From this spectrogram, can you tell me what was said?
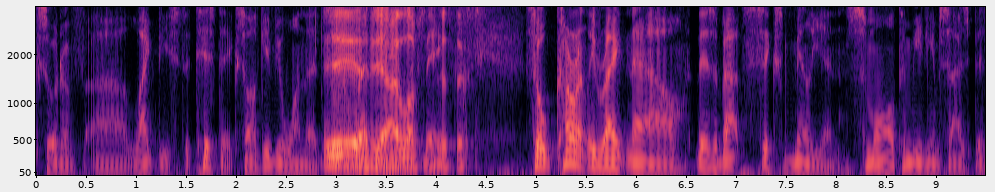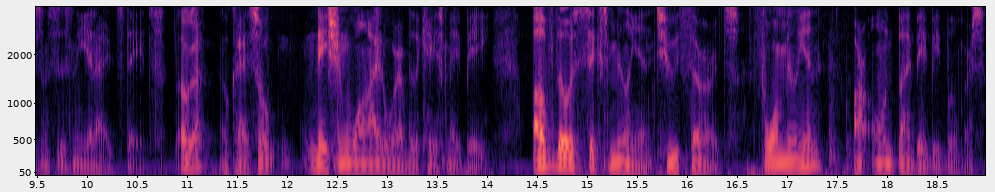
sort of uh, like these statistics. So I'll give you one that sort yeah, of yeah, yeah i love with me. statistics So currently, right now, there's about six million small to medium sized businesses in the United States. okay Okay, so nationwide, wherever the case may be. Of those six million, two thirds, four million, are owned by baby boomers.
